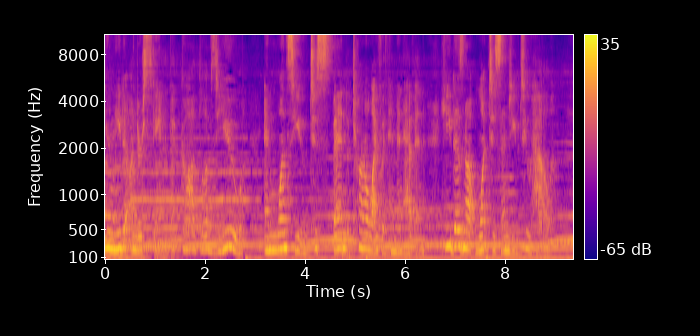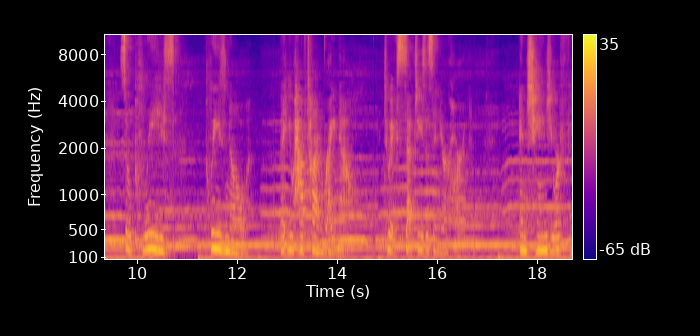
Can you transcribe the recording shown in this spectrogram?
You need to understand that God loves you and wants you to spend eternal life with Him in heaven. He does not want to send you to hell. So please, please know that you have time right now to accept Jesus in your heart and change your future.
